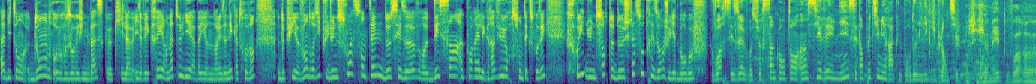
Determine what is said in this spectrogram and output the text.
habitant d'Ondre aux origines basques. Qu'il il avait créé un atelier à Bayonne dans les années 80. Depuis vendredi, plus d'une soixantaine de ses œuvres, dessins, aquarelles et gravures sont exposés, fruits d'une sorte de chasse au trésor, Juliette Bourgo. Voir ses œuvres sur 50 ans ainsi réunies, c'est un petit miracle pour Dominique Duplantier. Je pensais jamais pouvoir euh,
